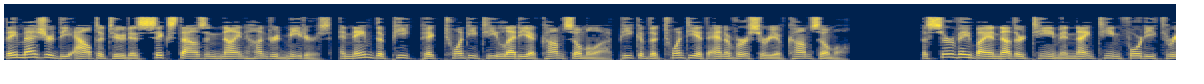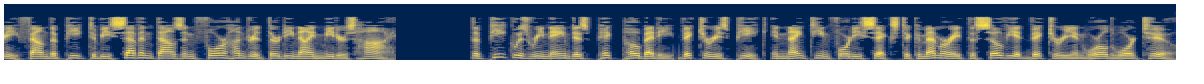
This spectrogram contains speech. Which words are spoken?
They measured the altitude as 6,900 meters, and named the peak Pik 20T Ledia Komsomola peak of the 20th anniversary of Komsomol. A survey by another team in 1943 found the peak to be 7,439 meters high. The peak was renamed as Pik Pobedi Victory's Peak in 1946 to commemorate the Soviet victory in World War II.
